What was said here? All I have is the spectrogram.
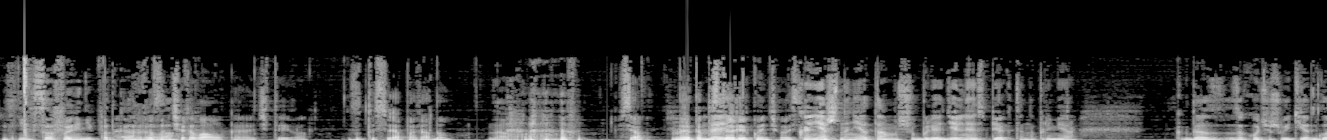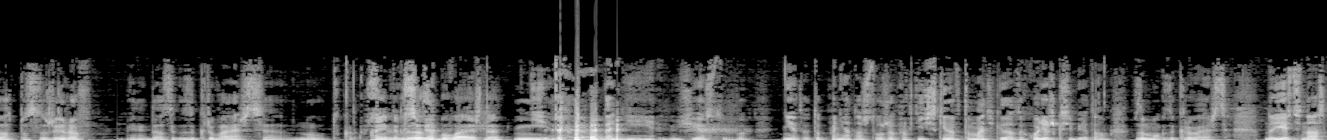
не особо и не подкатывал. Разочаровал, короче, ты его. Зато себя порадовал. Да. Все? На этом Да история кончилась? Конечно, нет, там еще были отдельные аспекты, например, когда захочешь уйти от глаз пассажиров, иногда за- закрываешься, ну, вот как А иногда себя. забываешь, да? Нет, да не, если бы. Нет, это понятно, что уже практически на автомате, когда заходишь к себе, там замок закрываешься. Но есть у нас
